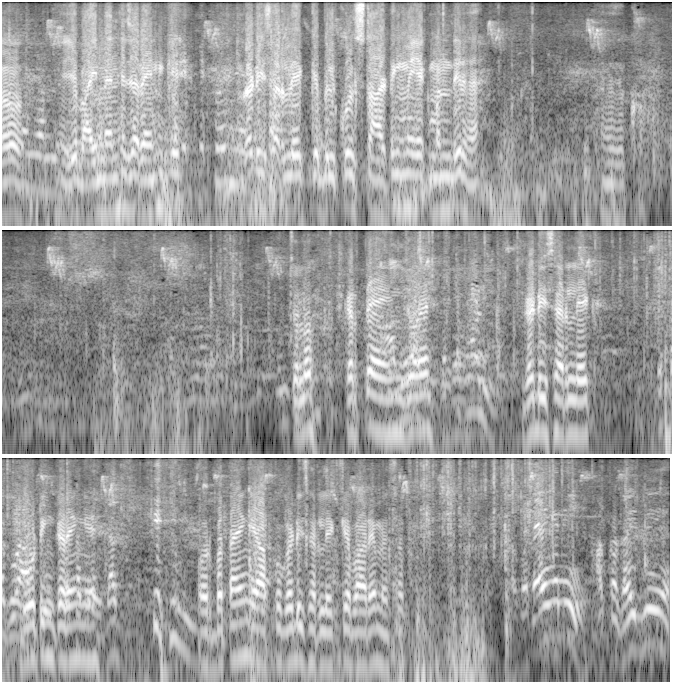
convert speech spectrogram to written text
ओ, ये भाई मैनेजर है इनके। गढ़ी सर लेक के बिल्कुल स्टार्टिंग में एक मंदिर है। देखो। चलो करते हैं एंजॉय गढ़ी सर लेक। बोटिंग करेंगे। और बताएँगे आपको गडीसर लेक के बारे में सब। बताएँगे नहीं आपका गाइड नहीं है।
